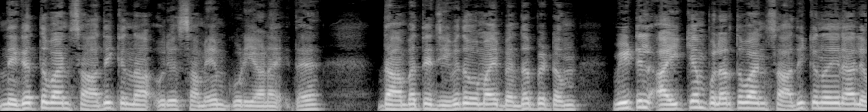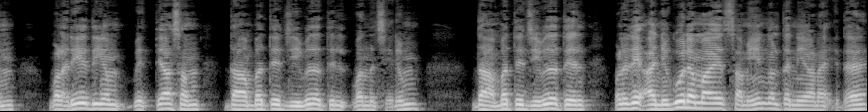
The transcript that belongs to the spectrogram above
നികത്തുവാൻ സാധിക്കുന്ന ഒരു സമയം കൂടിയാണ് ഇത്. ദാമ്പത്യ ജീവിതവുമായി ബന്ധപ്പെട്ടും വീട്ടിൽ ഐക്യം പുലർത്തുവാൻ സാധിക്കുന്നതിനാലും വളരെയധികം വ്യത്യാസം ദാമ്പത്യ ജീവിതത്തിൽ വന്നു ചേരും. ദാമ്പത്യ ജീവിതത്തിൽ വളരെ അനുകൂലമായ സമയങ്ങൾ തന്നെയാണ് ഇത്.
